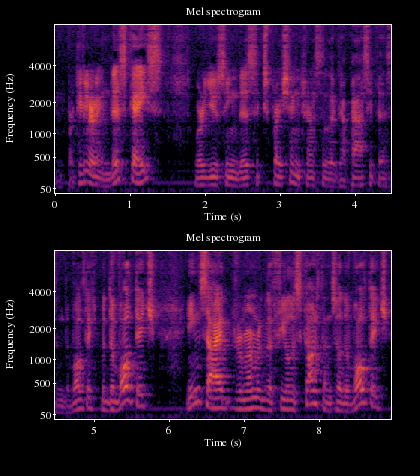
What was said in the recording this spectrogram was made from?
in particular in this case, we're using this expression in terms of the capacitance and the voltage, but the voltage inside, remember the field is constant, so the voltage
